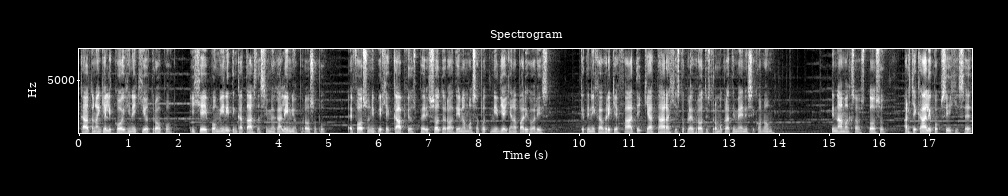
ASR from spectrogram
Κατά τον αγγελικό γυναικείο τρόπο είχε υπομείνει την κατάσταση με γαλήνιο πρόσωπο εφόσον υπήρχε κάποιος περισσότερο αδύναμος από την ίδια για να παρηγορήσει και την είχα βρει κεφάτη και ατάραχη στο πλευρό της τρομοκρατημένης οικονόμου. Την άμαξα ωστόσο, αρχικά λιποψύχησε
